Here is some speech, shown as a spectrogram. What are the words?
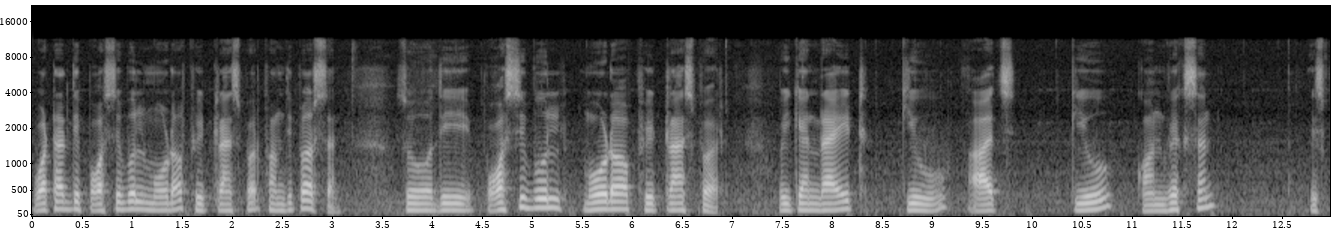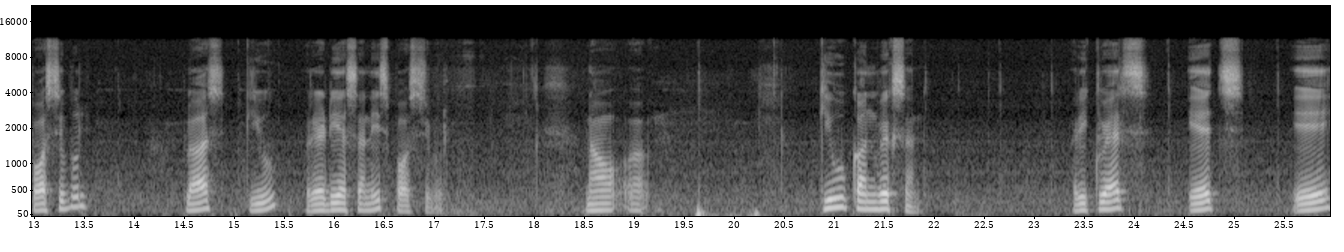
what are the possible mode of heat transfer from the person. So, the possible mode of heat transfer we can write Q as Q convection is possible plus Q radiation is possible. Now, uh, Q convection requires H A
